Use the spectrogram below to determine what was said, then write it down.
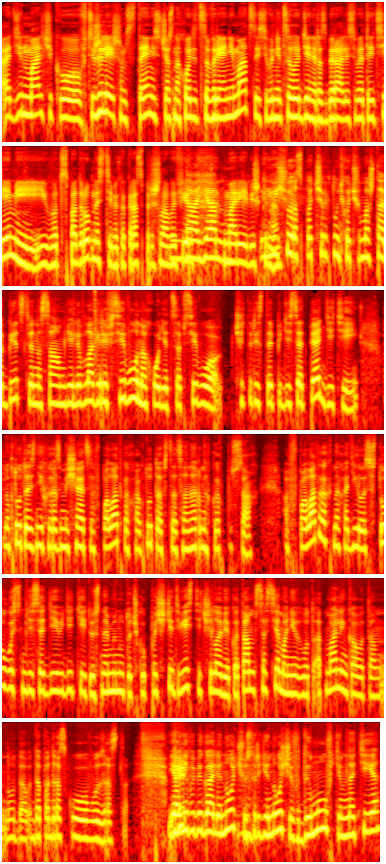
один мальчик в тяжелейшем состоянии сейчас находится в реанимации. Сегодня целый день разбирались в этой теме. И вот с подробностями как раз пришла в эфир да, я Мария Мишкина. Еще раз подчеркнуть хочу масштаб бедствия. На самом деле в лагере всего находится всего 455 детей, но кто-то из них размещается в палатках, а кто-то в стационарных корпусах. А в палатках находилось 189 детей, то есть на минуточку почти 200 человек. А там совсем они вот от маленького там, ну, до, до подросткового возраста. И Две... они выбегали ночью, среди ночи, в дыму, в темноте,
